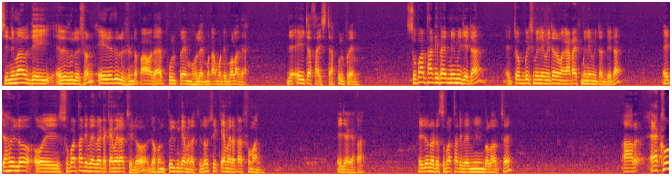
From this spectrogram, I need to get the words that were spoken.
সিনেমার যেই রেজুলেশন, এই রেজুলেশনটা পাওয়া যায় ফুল ফ্রেম হলে মোটামুটি বলা যায় যে এইটা সাইজটা full frame. Super thirty five mm যেটা চব্বিশ মিলিমিটার এবং আঠাশ মিলিমিটার যেটা এটা হইল ওই সুপার থার্টি ফাইভ একটা ক্যামেরা ছিল, যখন ফিল্ম ক্যামেরা ছিল, সেই ক্যামেরাটার সমান। এই জায়গাটা। এই জন্য এটা সুপার থার্টি ফাইভ মিমি বলা হচ্ছে। আর এখন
